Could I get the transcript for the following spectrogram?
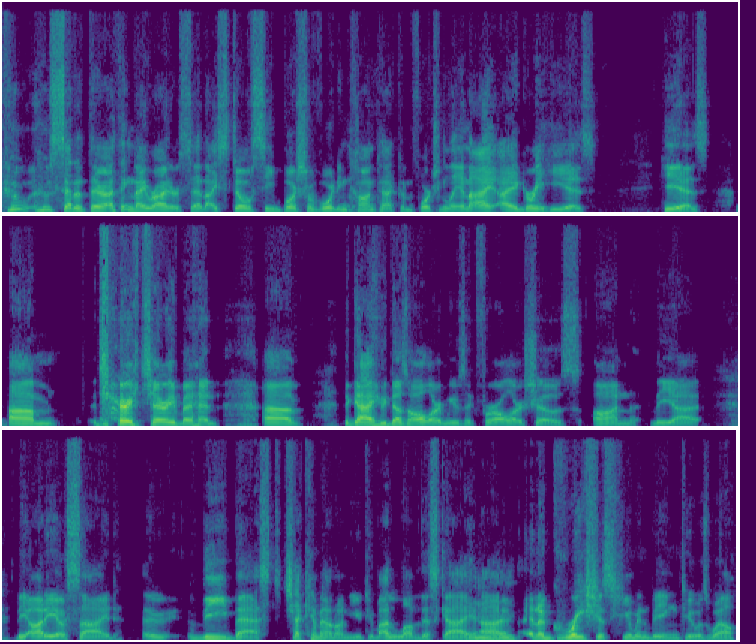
who who said it there? I think Night Rider said, "I still see Bush avoiding contact." Unfortunately, and I I agree. He is, he is. Um, Jerry Cherry Band, uh, the guy who does all our music for all our shows on the uh, the audio side, the best. Check him out on YouTube. I love this guy uh, mm-hmm. uh, and a gracious human being too, as well.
